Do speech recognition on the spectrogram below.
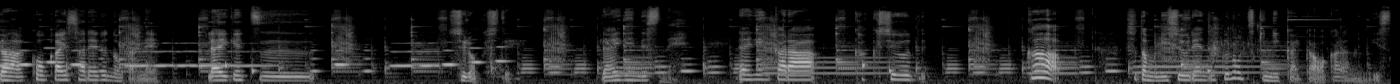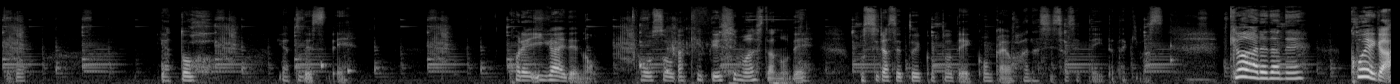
が公開されるのがね、来月収録して、来年ですね。来年から各週か、それとも2週連続の月に1回かわからないんですけど、やっと、やっとですね。これ以外での放送が決定しましたので、お知らせということで今回お話しさせていただきます。今日あれだね、声が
